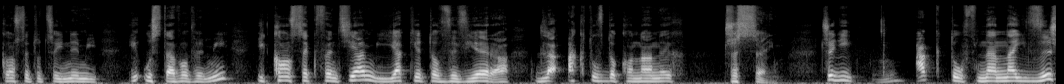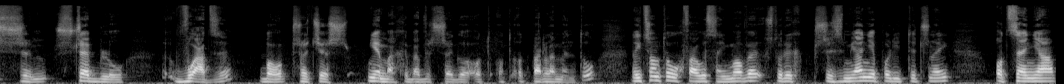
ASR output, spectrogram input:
konstytucyjnymi i ustawowymi, i konsekwencjami, jakie to wywiera dla aktów dokonanych przez Sejm. Czyli aktów na najwyższym szczeblu władzy, bo przecież nie ma chyba wyższego od, od, od parlamentu. No i są to uchwały sejmowe, z których przy zmianie politycznej ocenia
